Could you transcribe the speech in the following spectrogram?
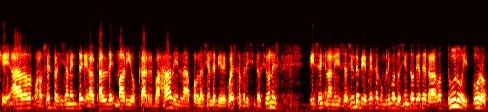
que ha dado a conocer precisamente el alcalde Mario Carvajal en la población de Piedecuesta. Felicitaciones. Dice, en la administración de Piedecuesta cumplimos 200 días de trabajo duro y puro.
